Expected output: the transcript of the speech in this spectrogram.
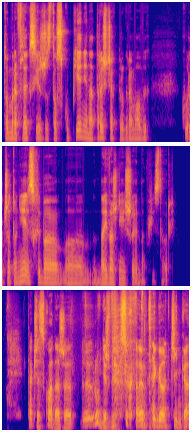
tą refleksję, że to skupienie na treściach programowych, kurczę, to nie jest chyba najważniejsze jednak w historii. Tak się składa, że y, również wysłuchałem tego odcinka,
